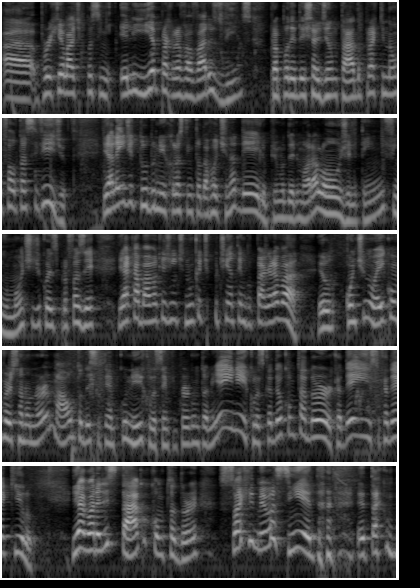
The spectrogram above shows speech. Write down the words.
Uh, porque lá, tipo assim, ele ia para gravar vários vídeos para poder deixar adiantado para que não faltasse vídeo. E além de tudo, o Nicolas tem toda a rotina dele, o primo dele mora longe, ele tem, enfim, um monte de coisas para fazer. E acabava que a gente nunca, tipo, tinha tempo para gravar. Eu continuei conversando normal todo esse tempo com o Nicolas, sempre perguntando: e aí, Nicolas, cadê o computador? Cadê isso? Cadê aquilo? E agora ele está com o computador, só que mesmo assim ele tá, ele tá com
